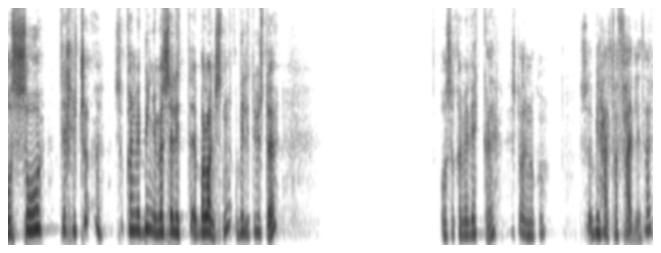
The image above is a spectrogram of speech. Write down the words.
og så til slutt så kan vi begynne å miste litt balansen og bli litt ustø. Og så kan vi vikle. Står det noe? Så det blir helt forferdelig der.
